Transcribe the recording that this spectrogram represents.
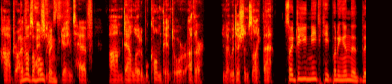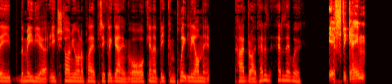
hard drive. But not the whole thing. The games have um, downloadable content or other, you know, additions like that. So do you need to keep putting in the, the, the media each time you want to play a particular game, or can it be completely on that hard drive? How does how does that work? If the game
